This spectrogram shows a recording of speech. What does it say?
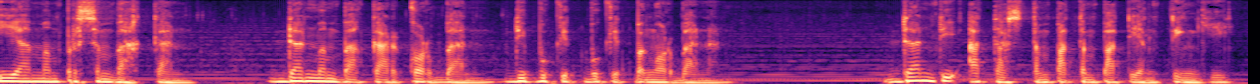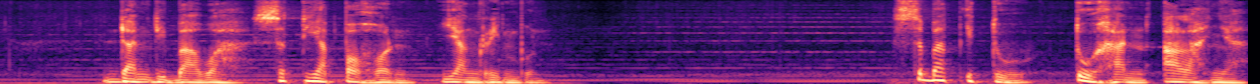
Ia mempersembahkan dan membakar korban di bukit-bukit pengorbanan dan di atas tempat-tempat yang tinggi dan di bawah setiap pohon yang rimbun. Sebab itu Tuhan Allahnya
